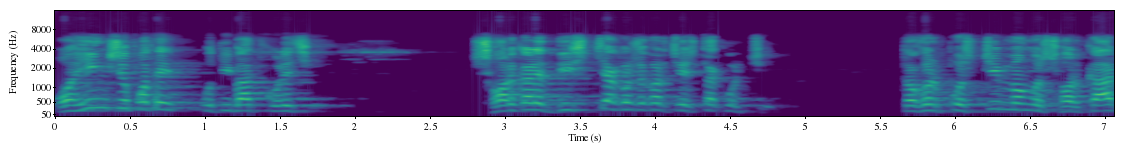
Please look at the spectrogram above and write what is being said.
অহিংস পথে প্রতিবাদ করেছে। সরকারের দৃষ্টি আকর্ষণ করার চেষ্টা করছে। তখন পশ্চিমবঙ্গ সরকার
